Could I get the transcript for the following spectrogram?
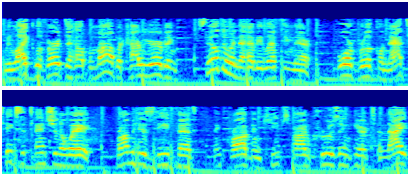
We like LeVert to help him out, but Kyrie Irving still doing the heavy lifting there for Brooklyn. That takes attention away from his defense. I think Brogdon keeps on cruising here tonight.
